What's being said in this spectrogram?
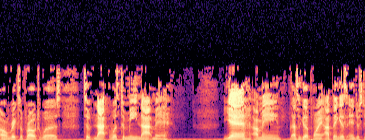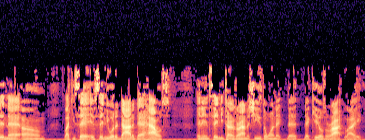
on Rick's approach was to not, was to me not meh yeah i mean that's a good point i think it's interesting that um like you said if cyndie would have died at that house and then cyndie turns around and she's the one that that, that kills Arat like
